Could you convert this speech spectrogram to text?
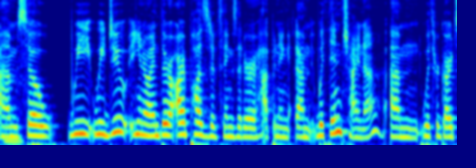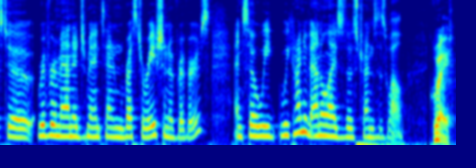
Um, So we we do you know, and there are positive things that are happening um, within China um, with regards to river management and restoration of rivers, and so we we kind of analyze those trends as well. Great,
